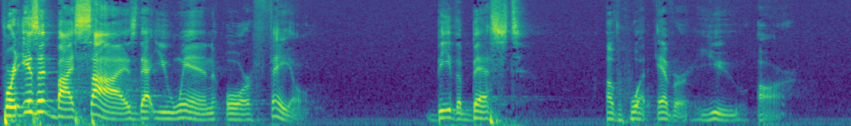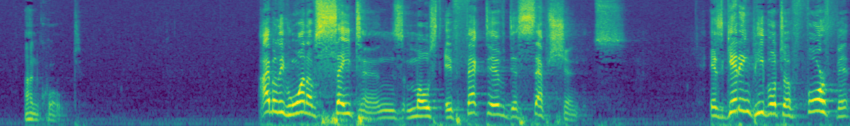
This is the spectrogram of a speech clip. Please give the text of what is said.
For it isn't by size that you win or fail. Be the best of whatever you are. Unquote. I believe one of Satan's most effective deceptions is getting people to forfeit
